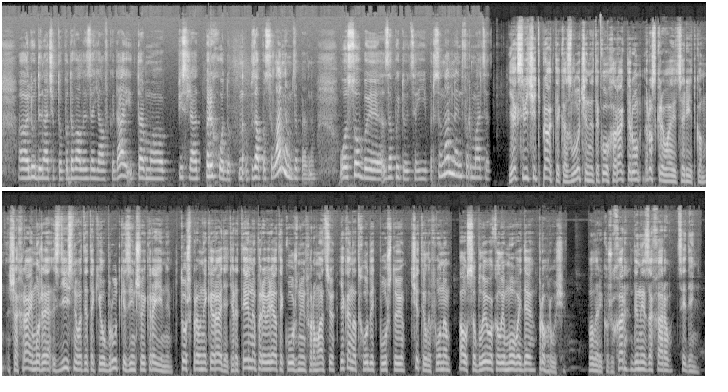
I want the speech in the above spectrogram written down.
люди, начебто, подавали заявки. Да, і там після переходу за посиланням за певним у особи запитується її персональна інформація. Як свідчить практика, злочини такого характеру розкриваються рідко. Шахрай може здійснювати такі обрудки з іншої країни. Тож правники радять ретельно перевіряти кожну інформацію, яка надходить поштою чи телефоном, а особливо коли мова йде про гроші. Валерій Кожухар, Денис Захаров. Цей день.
